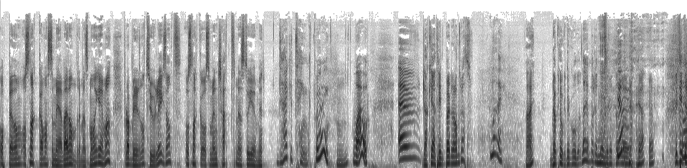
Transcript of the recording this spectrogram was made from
opp igjennom og snakka masse med hverandre mens man har gama. For da blir det naturlig, ikke sant? Å snakke også med en chat mens du gamer. Det har jeg ikke tenkt på engang. Mm. Wow. Um, Det har ikke jeg tenkt på heller, Andreas. nei. Nei? Du har knokket en kode? Nei, jeg bare nevner at det Ja. Ja. ja. Vi sitter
